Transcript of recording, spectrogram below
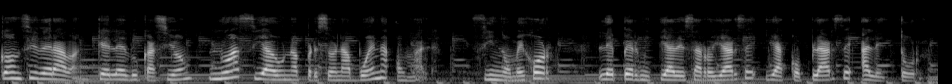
Consideraban que la educación no hacía a una persona buena o mala, sino mejor, le permitía desarrollarse y acoplarse al entorno.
